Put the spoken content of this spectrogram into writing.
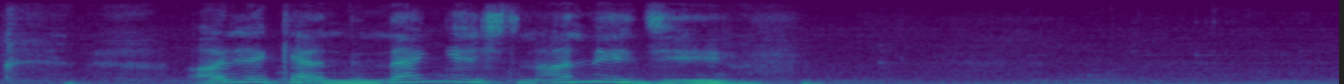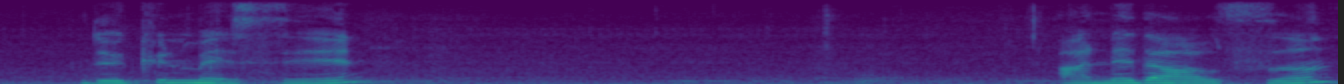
Arya kendinden geçtin anneciğim. Dökülmesin. Anne de alsın.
